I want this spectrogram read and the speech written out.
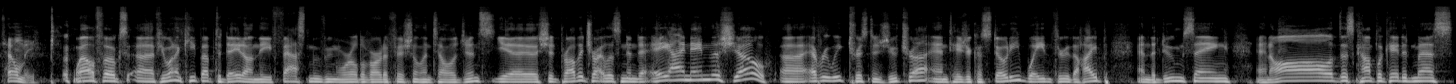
tell me. Well, folks, uh, if you want to keep up to date on the fast moving world of artificial intelligence, you should probably try listening to AI Named This Show. Uh, every week, Tristan Jutra and Tasia Custodi wade through the hype and the doomsaying and all of this complicated mess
